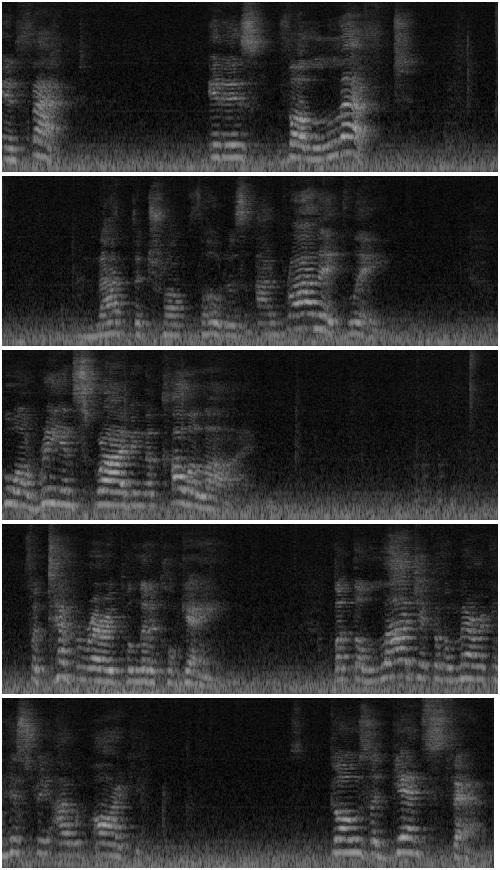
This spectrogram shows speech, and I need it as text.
In fact, it is the left, not the Trump voters, ironically, who are reinscribing the color line for temporary political gain. But the logic of American history, I would argue, goes against them.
